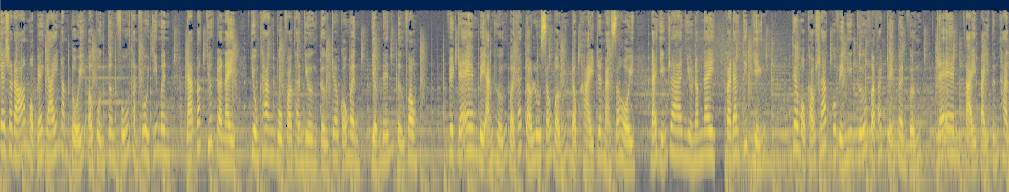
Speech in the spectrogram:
Ngay sau đó, một bé gái 5 tuổi ở quận Tân Phú, thành phố Hồ Chí Minh đã bắt chước trò này, dùng khăn buộc vào thành giường tự treo cổ mình, dẫn đến tử vong. Việc trẻ em bị ảnh hưởng bởi các trào lưu xấu bẩn, độc hại trên mạng xã hội đã diễn ra nhiều năm nay và đang tiếp diễn theo một khảo sát của Viện Nghiên cứu và Phát triển Bền vững, trẻ em tại 7 tỉnh thành,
